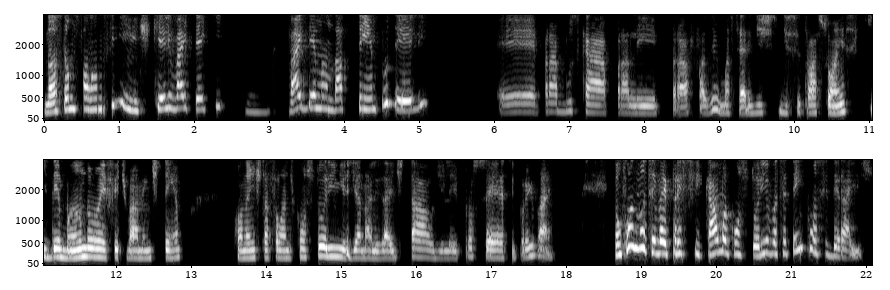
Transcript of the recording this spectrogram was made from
nós estamos falando o seguinte, que ele vai ter que, vai demandar tempo dele é, para buscar, para ler, para fazer uma série de, de situações que demandam efetivamente tempo quando a gente está falando de consultoria, de analisar edital, de ler processo e por aí vai. Então, quando você vai precificar uma consultoria, você tem que considerar isso.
